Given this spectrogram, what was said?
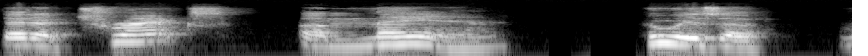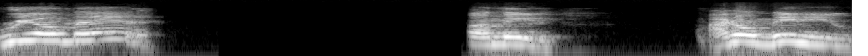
that attracts a man who is a real man. I mean, I don't mean he,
